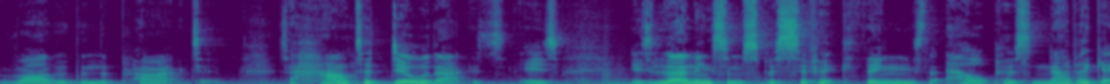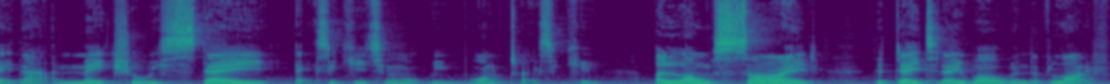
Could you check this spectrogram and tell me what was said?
rather than the proactive. So how to deal with that is is is learning some specific things that help us navigate that and make sure we stay executing on what we want to execute alongside the day-to-day whirlwind of life.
